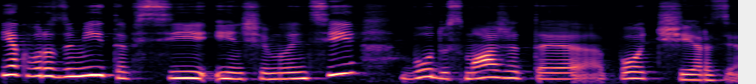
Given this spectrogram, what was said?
Як ви розумієте, всі інші млинці буду смажити по черзі.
